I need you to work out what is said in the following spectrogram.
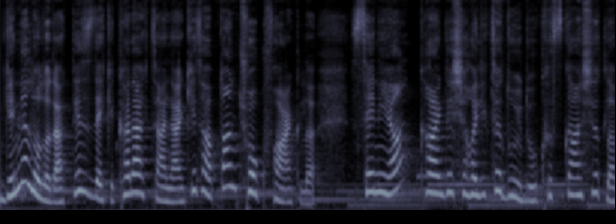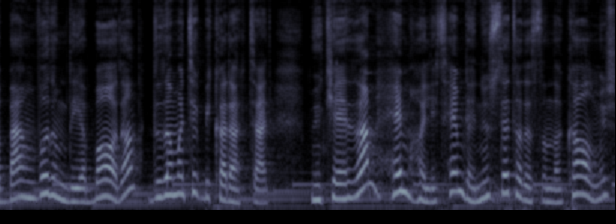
Genel olarak dizideki karakterler kitaptan çok farklı. Seniha, kardeşi Halit'e duyduğu kıskançlıkla ben varım diye bağıran dramatik bir karakter. Mükerrem hem Halit hem de Nusret arasında kalmış,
